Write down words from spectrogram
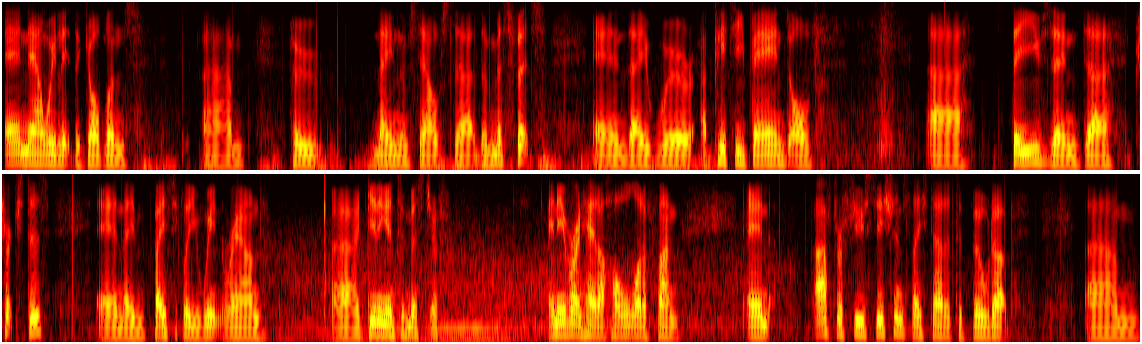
And now we let the goblins, um, who name themselves the, the Misfits, and they were a petty band of uh, thieves and uh, tricksters, and they basically went around uh, getting into mischief. And everyone had a whole lot of fun. And after a few sessions, they started to build up um,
